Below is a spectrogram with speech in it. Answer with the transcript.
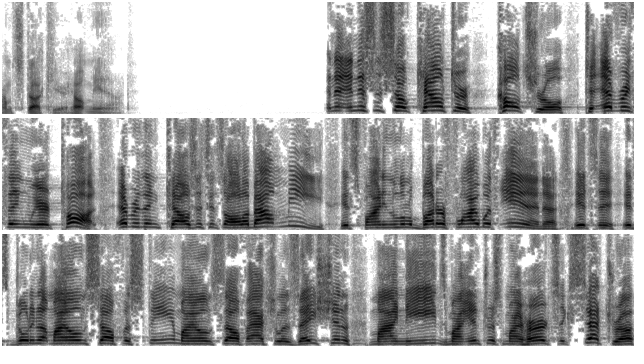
I'm stuck here. Help me out. And, and this is so counter cultural to everything we're taught. Everything tells us it's all about me. It's finding the little butterfly within. It's, it's building up my own self esteem, my own self actualization, my needs, my interests, my hurts, etc.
